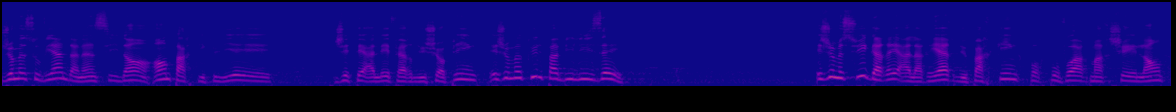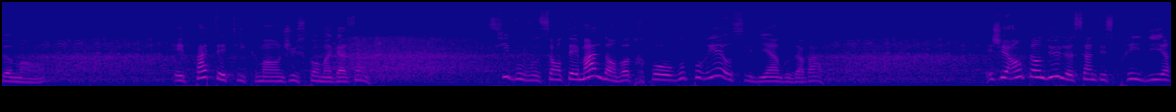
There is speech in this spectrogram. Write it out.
je me souviens d'un incident en particulier. J'étais allée faire du shopping et je me culpabilisais. Et je me suis garée à l'arrière du parking pour pouvoir marcher lentement et pathétiquement jusqu'au magasin. Si vous vous sentez mal dans votre peau, vous pourriez aussi bien vous abattre. J'ai entendu le Saint-Esprit dire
